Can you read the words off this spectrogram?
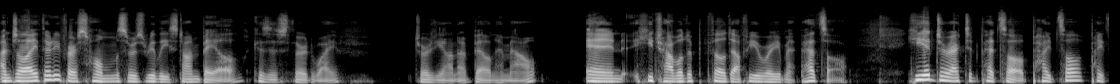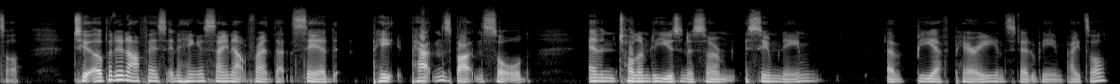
On July 31st, Holmes was released on bail because his third wife, Georgiana, bailed him out. And he traveled to Philadelphia where he met Petzel. He had directed Petzel, Peitzel, Peitzel, to open an office and hang a sign out front that said pa- patents bought and sold, and told him to use an assumed, assumed name of B.F. Perry instead of being Peitzel.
